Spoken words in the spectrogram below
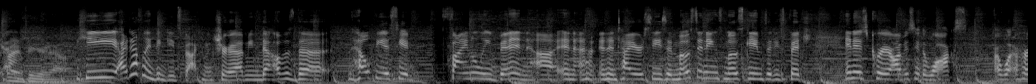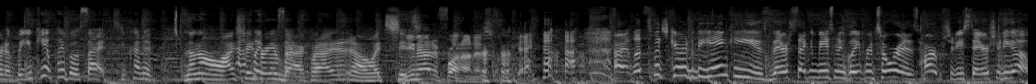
Try and figure it out. He, I definitely think he's back next year. I mean, that was the healthiest he had finally been uh, in a, an entire season. Most innings, most games that he's pitched in his career. Obviously, the walks are what hurt him, but you can't play both sides. You kind of no, no. I say bring him back, but I don't know. It's, it's... you're not in front on this. okay. All right, let's switch gear to the Yankees. Their second baseman Torres. Harp, should he stay or should he go?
